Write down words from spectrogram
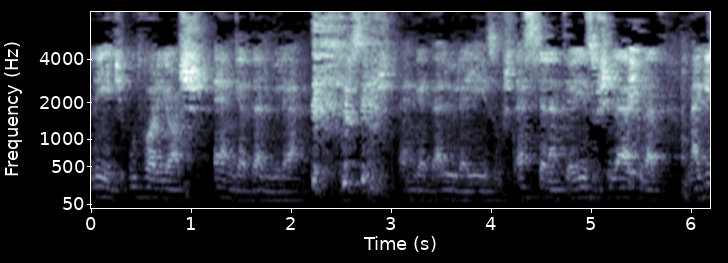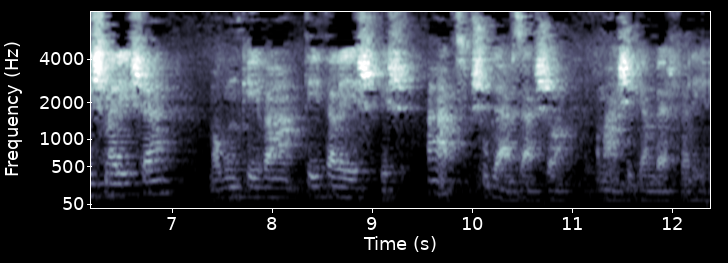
légy udvarias, engedd előre Krisztust, engedd előre Jézust. Ezt jelenti a Jézusi lelkület megismerése, magunkévá tétele és, és átsugárzása a másik ember felé.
